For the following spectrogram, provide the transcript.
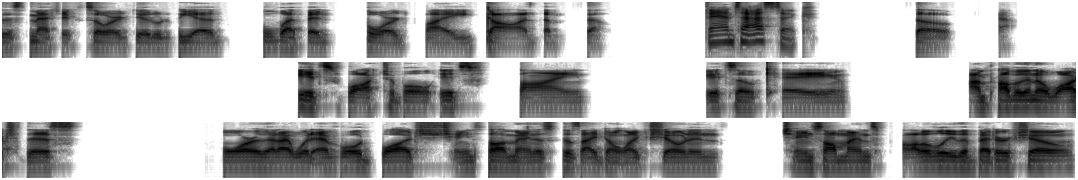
this magic sword dude would be a weapon forged by God themselves. Fantastic. So, It's watchable. It's fine. It's okay. I'm probably gonna watch this more than I would ever watch Chainsaw Man just because I don't like shonen. Chainsaw Man's probably the better show.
